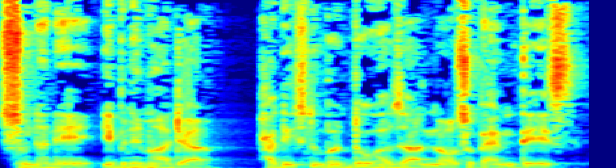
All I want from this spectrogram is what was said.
سننے ابن ماجہ حدیث نمبر دو ہزار نو سو پینتیس۔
